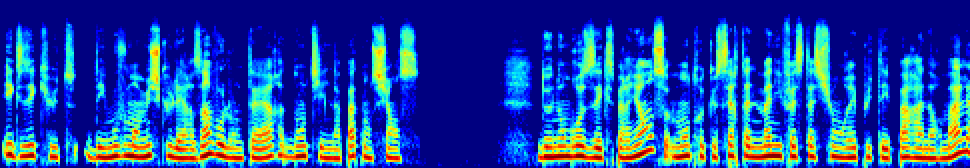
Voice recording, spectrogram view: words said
exécute des mouvements musculaires involontaires dont il n'a pas conscience. De nombreuses expériences montrent que certaines manifestations réputées paranormales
